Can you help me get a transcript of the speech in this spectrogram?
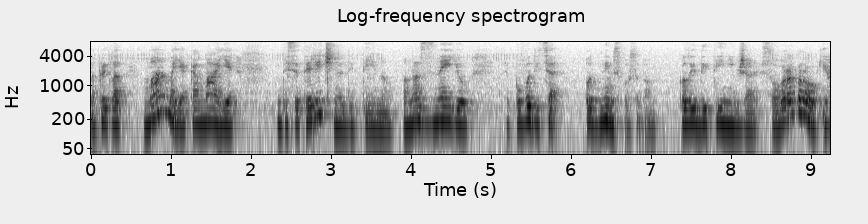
Наприклад, мама, яка має десятирічну дитину, вона з нею поводиться одним способом. Коли дитині вже 40 років,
